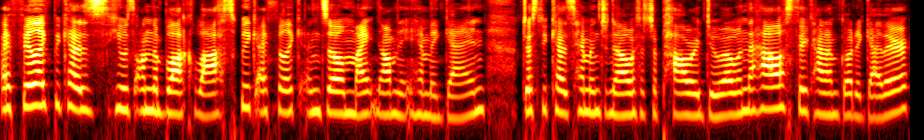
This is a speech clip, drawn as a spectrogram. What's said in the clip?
I feel like because he was on the block last week, I feel like Enzo might nominate him again just because him and Janelle are such a power duo in the house. They kind of go together.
